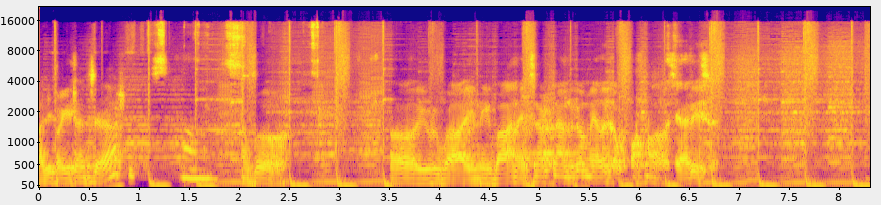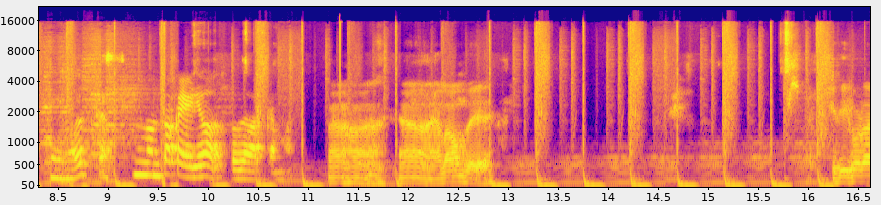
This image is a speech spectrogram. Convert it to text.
అది వచ్చా అబ్బో. ఇప్పుడు బాగా నీకు బాగా నచ్చినట్టు అందుకో మీద కప్పుకుంటున్నావు శారీస్. ఒక ఐడియా వస్తుంది ఎలా ఉంది? ఇది కూడా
